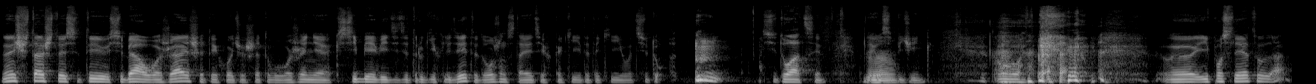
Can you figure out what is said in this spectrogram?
Но я считаю, что если ты себя уважаешь, и ты хочешь этого уважения к себе видеть и других людей, ты должен ставить их в какие-то такие вот ситу- ситуации. Появился Ага. печенька. Вот. Э, И после этого, да,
